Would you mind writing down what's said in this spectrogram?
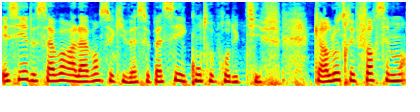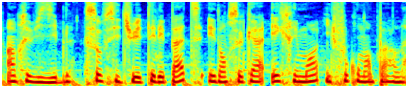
essayer de savoir à l'avance ce qui va se passer est contre-productif, car l'autre est forcément imprévisible. Sauf si tu es télépathe, et dans ce cas, écris-moi, il faut qu'on en parle.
